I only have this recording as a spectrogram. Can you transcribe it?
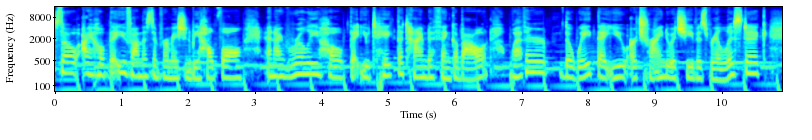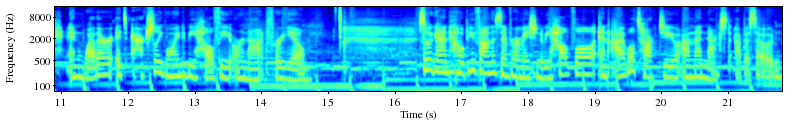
So I hope that you found this information to be helpful, and I really hope that you take the time to think about whether the weight that you are trying to achieve is realistic and whether it's actually going to be healthy or not for you. So, again, hope you found this information to be helpful, and I will talk to you on the next episode.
